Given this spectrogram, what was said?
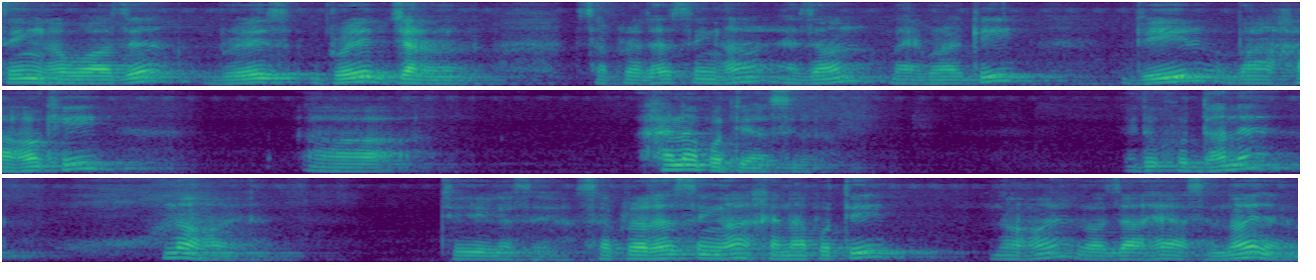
Singh was a brave brave general Chakradhar Singh এজন বা এগৰাকী বীৰ বা সাহসী সেনাপতি আছিল। এইটো শুদ্ধনে? নহয়। ঠিক আছে। চক্ৰধাৰ সিংহ সেনাপতি নহয় ৰজাহে আছিল। নহয় জানো?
